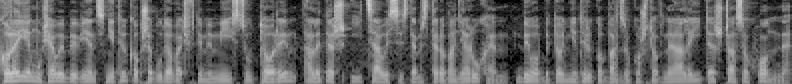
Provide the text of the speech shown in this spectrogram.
Koleje musiałyby więc nie tylko przebudować w tym miejscu tory, ale też i cały system sterowania ruchem. Byłoby to nie tylko bardzo kosztowne, ale i też czasochłonne.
